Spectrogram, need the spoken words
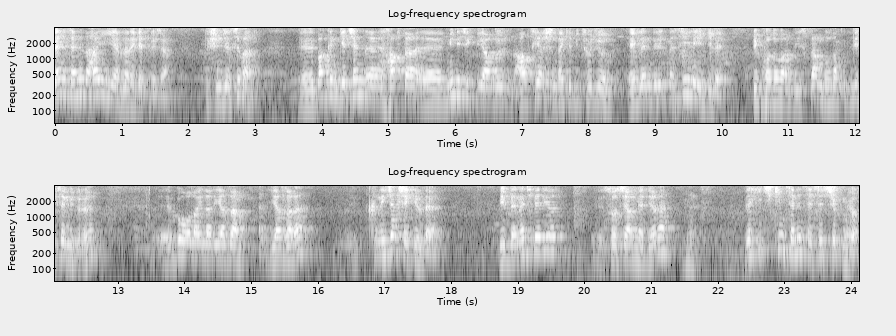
ben seni daha iyi yerlere getireceğim. Düşüncesi var. Ee, bakın geçen e, hafta e, minicik bir yavrunun 6 yaşındaki bir çocuğun evlendirilmesiyle ilgili bir konu vardı İstanbul'da lise müdürü. e, bu olayları yazan yazara e, kınayacak şekilde bir demeç veriyor sosyal medyada ve hiç kimsenin sesi çıkmıyor.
